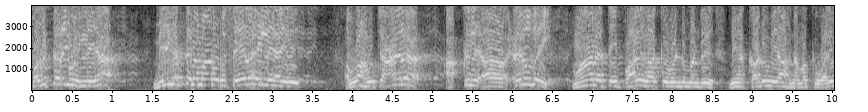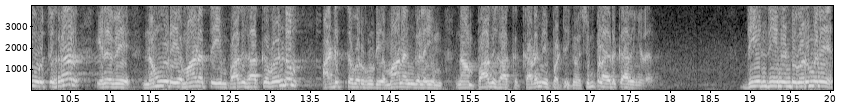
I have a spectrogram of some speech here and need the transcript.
பகுத்தறிவு இல்லையா? மிருகத்தனமான ஒரு செயலா இல்லையா இது? அல்லாஹு தஆலா எழுதை மானத்தை பாதுகாக்க வேண்டும் என்று மிக கடுமையாக நமக்கு வலியுறுத்துகிறான். எனவே நம்முடைய மானத்தையும் பாதுகாக்க வேண்டும். அடுத்தவர்களுடைய மானங்களையும் நாம் பாதுகாக்க கடமைப்பட்டிருக்கணும் சிம்பிளா எடுக்காதீங்க தீன் தீன் என்று வருமனே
